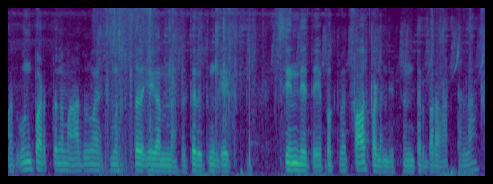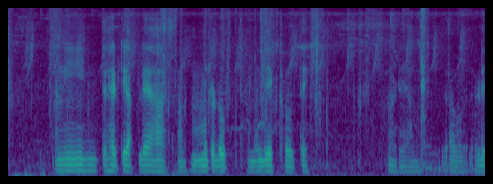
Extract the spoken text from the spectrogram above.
मग ऊन पडतं ना मग अजून माझं मस्त हे गमणार. तरी तुमका एक सीन देते. फक्त पाऊस पडणार देत नंतर बरा वाटायला आणि त्यासाठी आपल्या हा असा डोक्यामध्ये म्हणजे एक होते. अडे जाऊ अडे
